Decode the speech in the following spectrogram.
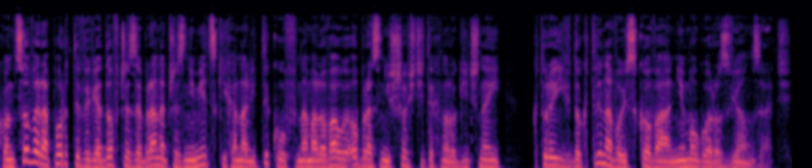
Końcowe raporty wywiadowcze zebrane przez niemieckich analityków namalowały obraz niższości technologicznej, której ich doktryna wojskowa nie mogła rozwiązać.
